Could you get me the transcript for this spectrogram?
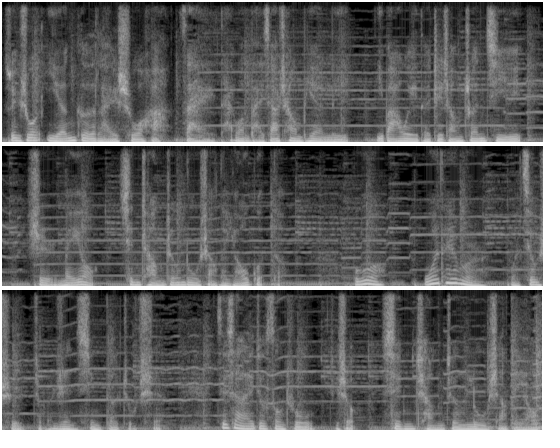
所以说，严格的来说，哈，在台湾百家唱片里。第八位的这张专辑是没有《新长征路上的摇滚》的，不过 whatever，我就是这么任性的主持人。接下来就送出这首《新长征路上的摇滚》。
